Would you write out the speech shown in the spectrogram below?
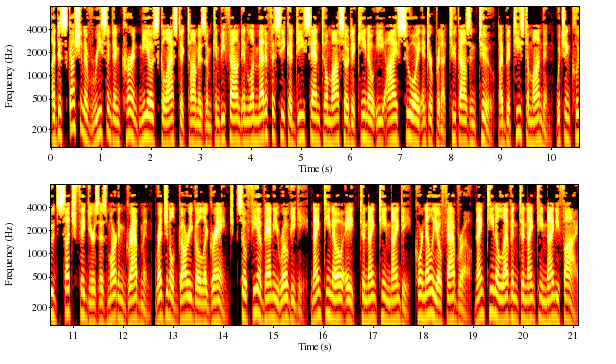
A discussion of recent and current neo-scholastic Thomism can be found in La Metafisica di San Tommaso d'Aquino e i suoi interpreta 2002 by Battista Mondin, which includes such figures as Martin Grabmann, Reginald Garrigou-Lagrange, Sofia Vanni Rovighi (1908–1990), Cornelio Fabro (1911–1995),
